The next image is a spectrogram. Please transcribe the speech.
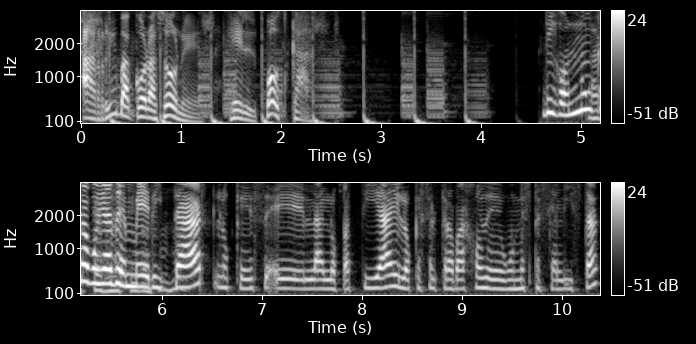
Arriba Corazones, el podcast. Digo, nunca voy a demeritar lo que es eh, la alopatía y lo que es el trabajo de un especialista,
